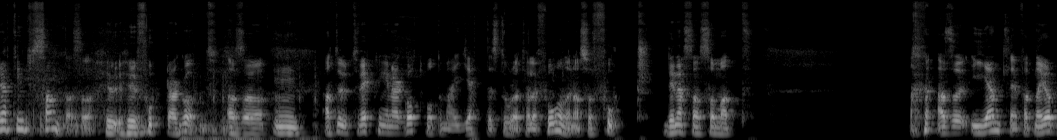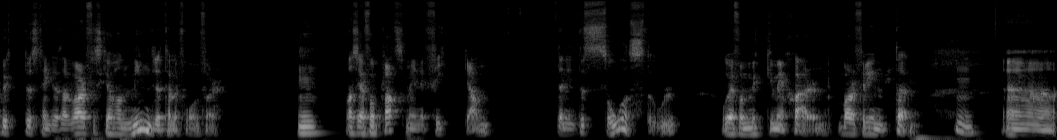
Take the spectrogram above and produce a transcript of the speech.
rätt intressant alltså, hur, hur fort det har gått. Alltså, Mm. att utvecklingen har gått mot de här jättestora telefonerna så fort. Det är nästan som att Alltså egentligen, för att när jag bytte så tänkte jag så här, varför ska jag ha en mindre telefon för? Mm. Alltså jag får plats med den i fickan. Den är inte så stor. Och jag får mycket mer skärm. Varför inte? Mm. Eh,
